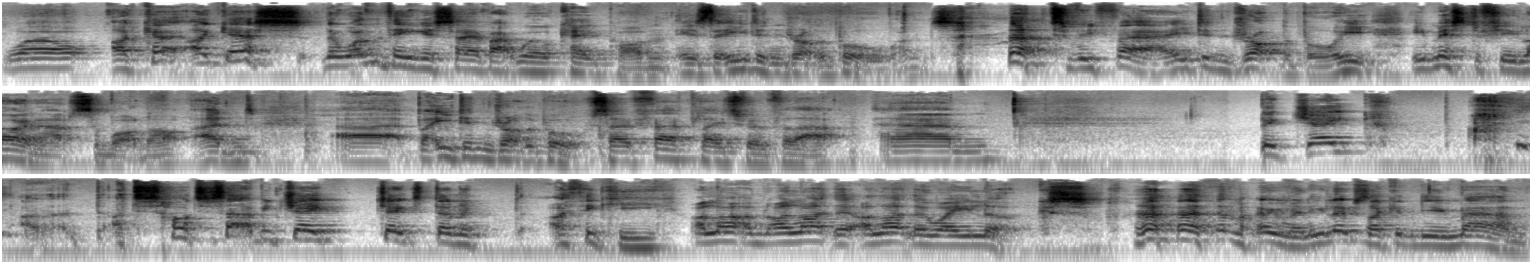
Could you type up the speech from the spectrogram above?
Well, I, I guess the one thing you say about Will Capon is that he didn't drop the ball once. to be fair, he didn't drop the ball. He he missed a few lineouts and whatnot, and uh, but he didn't drop the ball. So fair play to him for that. Um, Big Jake. I, I, it's hard to say. I mean, Jake. Jake's done a. I think he. I like. I like the. I like the way he looks at the moment. He looks like a new man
